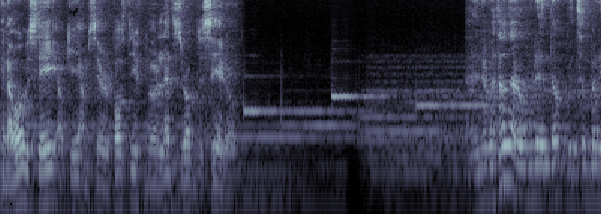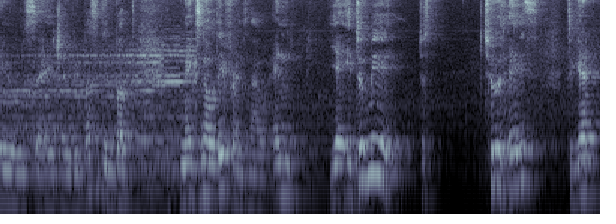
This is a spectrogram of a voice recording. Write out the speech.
And I always say, okay, I'm seropositive, but let's drop the zero. Never thought I would end up with somebody who's uh, HIV positive, but it makes no difference now. And yeah, it took me just two days to get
